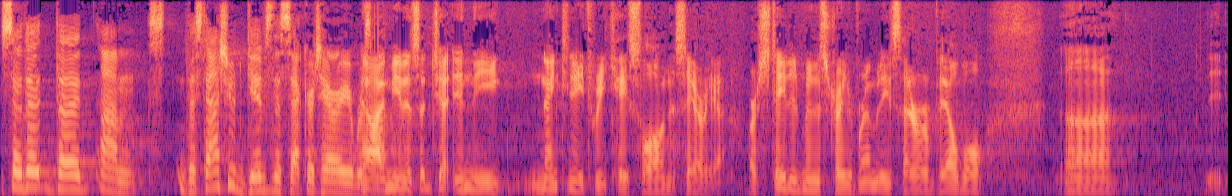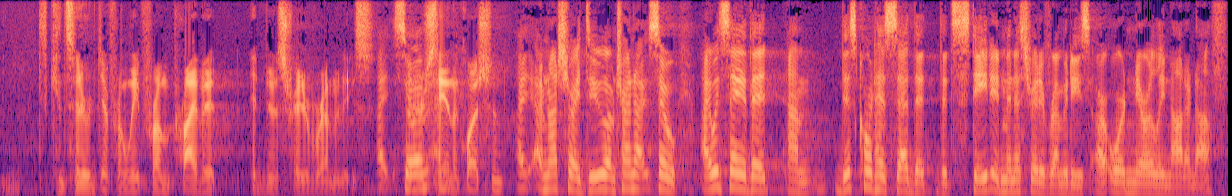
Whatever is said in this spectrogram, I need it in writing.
So the the um, the statute gives the secretary. Resp- no, I mean, as a in the 1983 case law in this area, are state administrative remedies that are available uh, considered differently from private administrative remedies. I, so you understand I'm, the question? I, am not sure I do. I'm trying to. So I would say that um, this court has said that, that state administrative remedies are ordinarily not enough.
